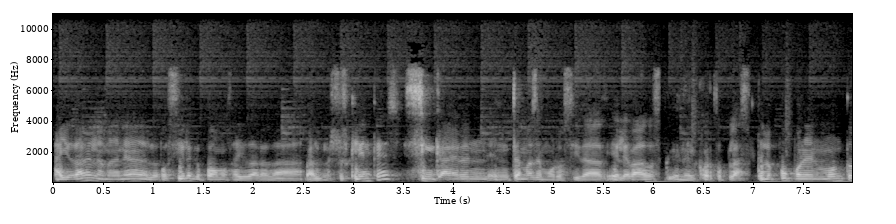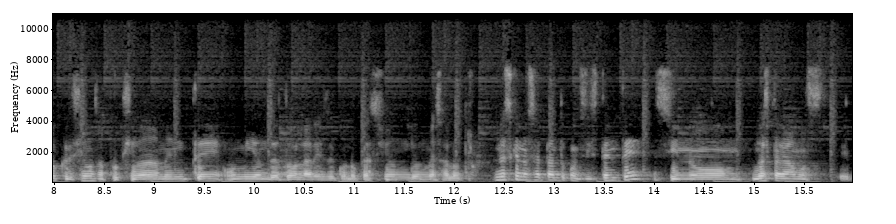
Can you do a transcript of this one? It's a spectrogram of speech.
ayudar en la manera de lo posible que podamos ayudar a, nuestros clientes sin caer en, temas de morosidad elevados en el corto plazo. Te lo puedo poner en monto, crecimos aproximadamente un millón de dólares de colocación de un mes al otro. No es que no sea tanto consistente, sino no esperábamos eh,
